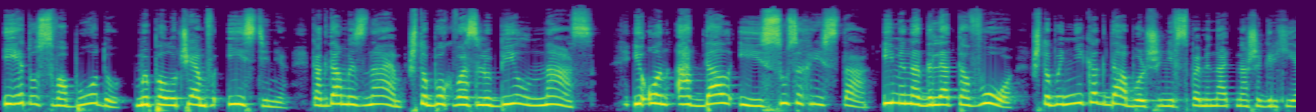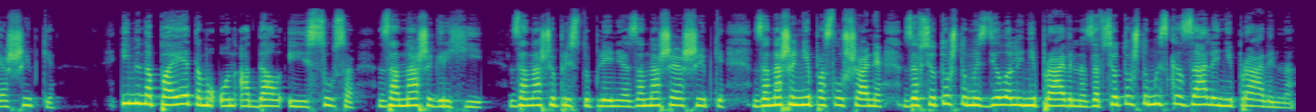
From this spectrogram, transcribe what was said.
И эту свободу мы получаем в истине, когда мы знаем, что Бог возлюбил нас, и Он отдал Иисуса Христа именно для того, чтобы никогда больше не вспоминать наши грехи и ошибки. Именно поэтому Он отдал Иисуса за наши грехи за наши преступления, за наши ошибки, за наше непослушание, за все то, что мы сделали неправильно, за все то, что мы сказали неправильно.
